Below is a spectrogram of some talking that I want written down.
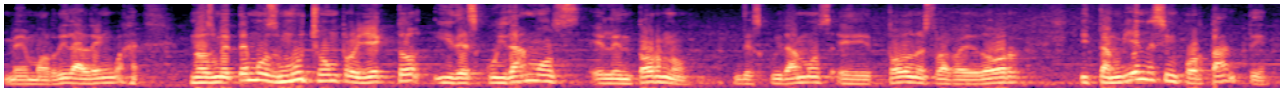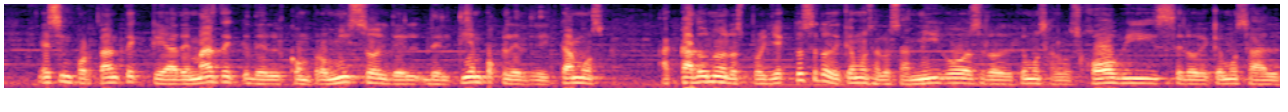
me mordí la lengua, nos metemos mucho a un proyecto y descuidamos el entorno, descuidamos eh, todo nuestro alrededor y también es importante, es importante que además del compromiso y del, tiempo que le dedicamos a cada uno de los proyectos, se lo dediquemos a los amigos, se lo dediquemos a los hobbies, se lo dediquemos al,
